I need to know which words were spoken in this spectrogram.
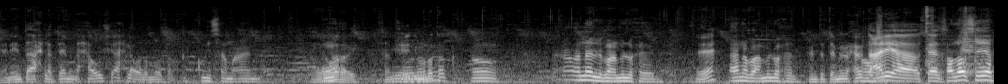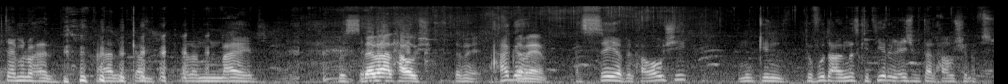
يعني أنت أحلى بتعمل الحواوشي أحلى ولا مراتك؟ تكون سمعان هي ورا إيه سامي دي مراتك؟ آه. أنا اللي بعمله حلو. إيه؟ أنا بعمله حلو. أنت بتعمله حلو؟ آه. تعالي يا أستاذ خلاص هي بتعمله حلو. تعال نكمل أنا من معاهد. بس ده بقى الحواوشي. تمام. حاجة تمام. أساسية في الحواوشي ممكن تفوت على ناس كتير العيش بتاع الحواوشي نفسه.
